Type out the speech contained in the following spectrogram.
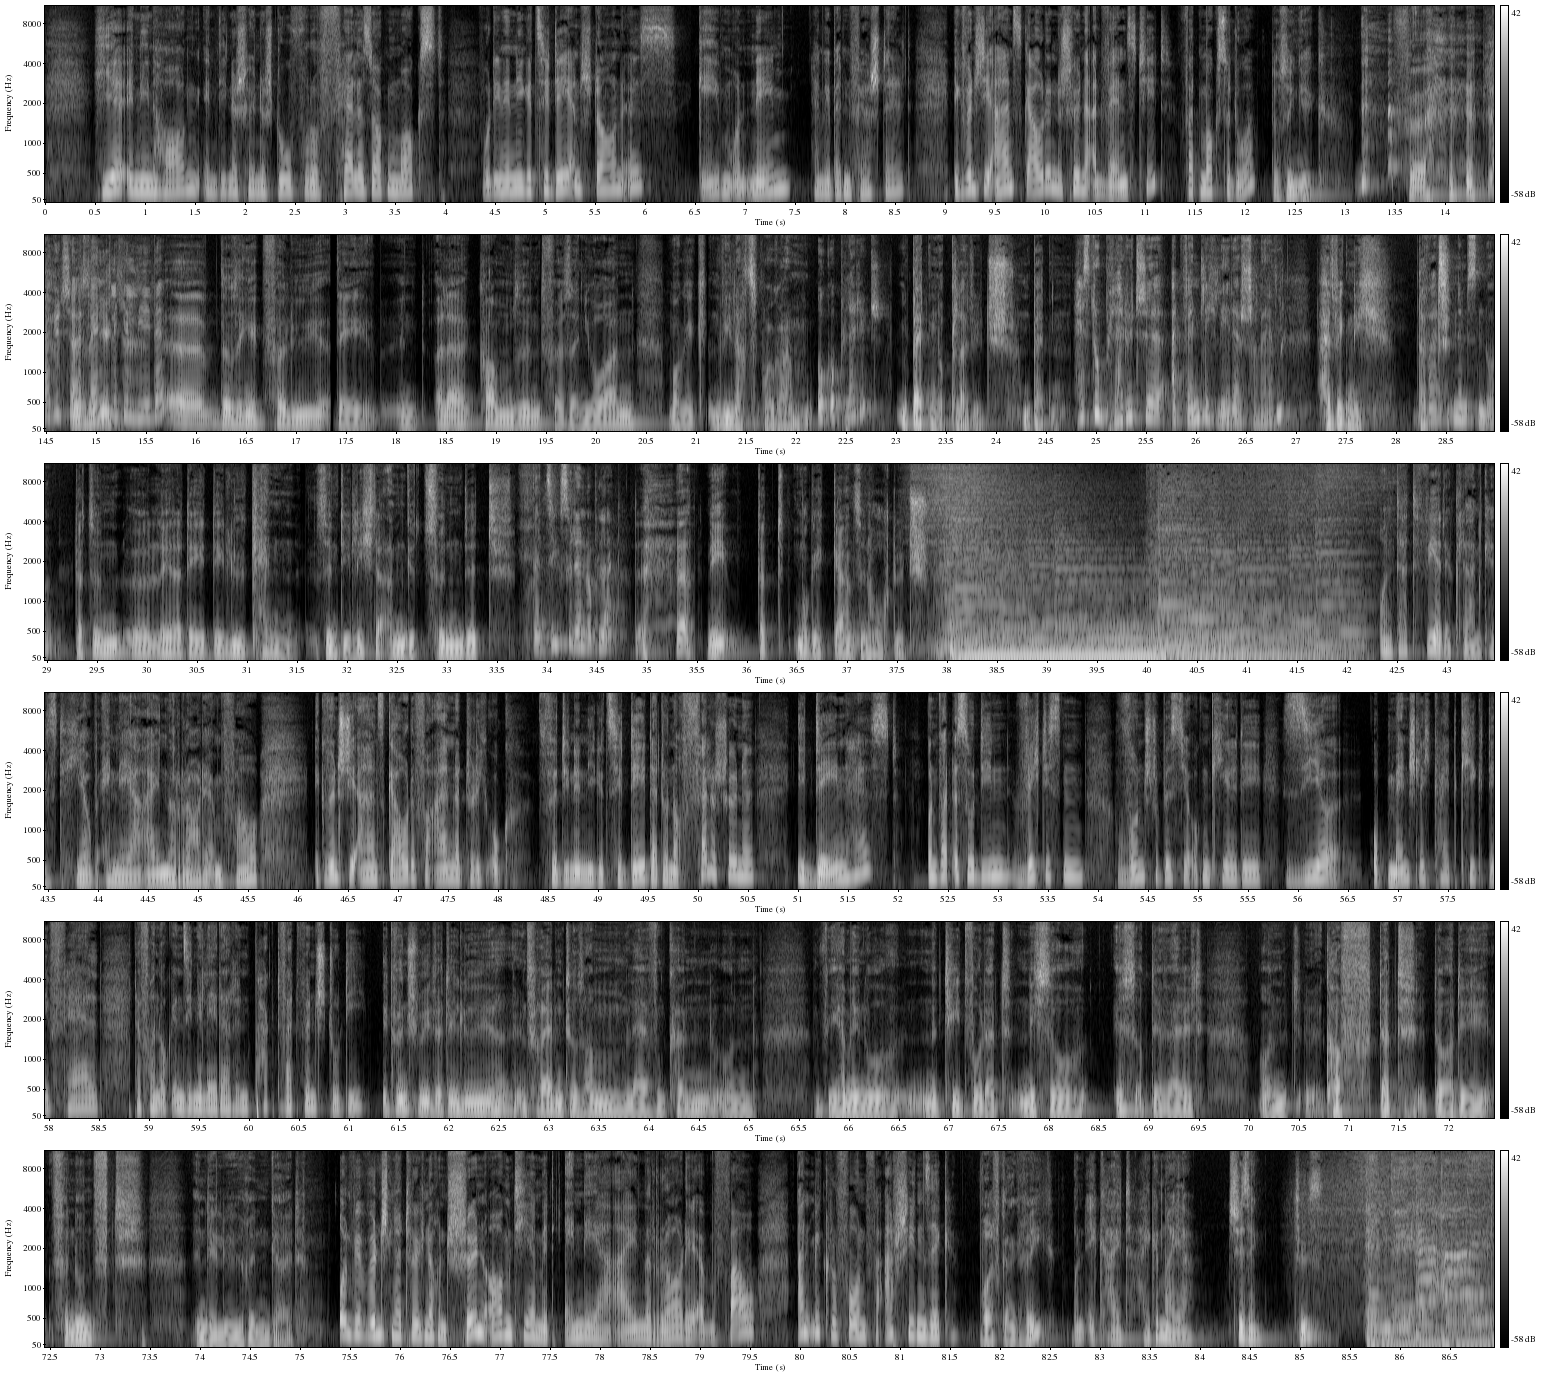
Hier in den Hagen, in die schöne Stufe, wo du Felle Socken mockst, wo die eine CD entstanden ist. Geben und nehmen haben wir beiden vorstellt. Ich wünsche dir allen Scoude eine schöne Adventstiet. Was magst du du? Das sing ich. Für Plattdeutsche adventliche Lieder? Äh, da singe ich für Lü, die in alle kommen sind, für Senioren, mag ich ein Weihnachtsprogramm. Auch auf Plattdeutsch? Ein Betten auf Plattdeutsch, ein Betten. Hast du plattdeutsche adventliche Lieder schreiben? Hätte ich nicht. Das, Was nimmst du? Das sind äh, Lieder, die die Lü kennen. Sind die Lichter angezündet. Was singst du denn auf Platt? nee, das mag ich ganz in Hochdeutsch. Und das wird Kleinkist hier auf NDR 1 Radio MV. Ich wünsche dir eins Gaude, vor allem natürlich auch für die niege CD, dass du noch viele schöne Ideen hast. Und was ist so dein wichtigsten Wunsch? Du bist ja auch ein Kiel, die sehr ob Menschlichkeit kickt, die Fell davon auch in seine Lederin packt. Was wünschst du die? Ich wünsche mir, dass die Lü in Frieden zusammenleben können. Und wir haben ja nur eine Zeit, wo das nicht so ist auf der Welt. Und ich hoffe, dass da die Vernunft in die Lyrin geht. Und wir wünschen natürlich noch einen schönen Abend hier mit NDR 1 Radio MV. An Mikrofon verabschieden sich Wolfgang Rieck und ich Heid Heike Meier. Tschüssing. Tschüss. NDR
